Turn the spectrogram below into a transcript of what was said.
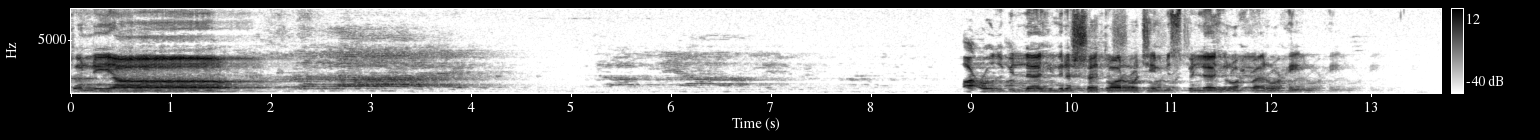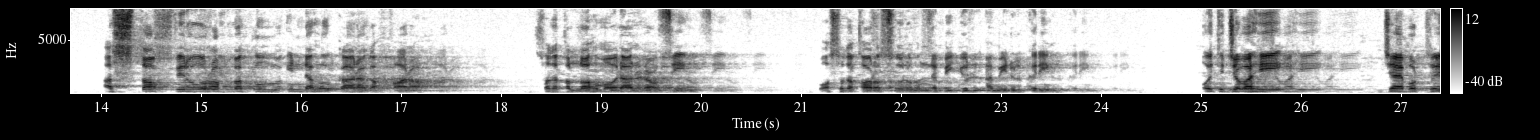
دنیا۔ أعوذ بالله من الشيطان الرجيم بسم الله الرحمن الرحيم أستغفروا ربكم إنه كان غفارا صدق الله مولانا العظيم وصدق رسوله النبي الأمين الكريم ঐতিহ্যবাহী জয়বর্তী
